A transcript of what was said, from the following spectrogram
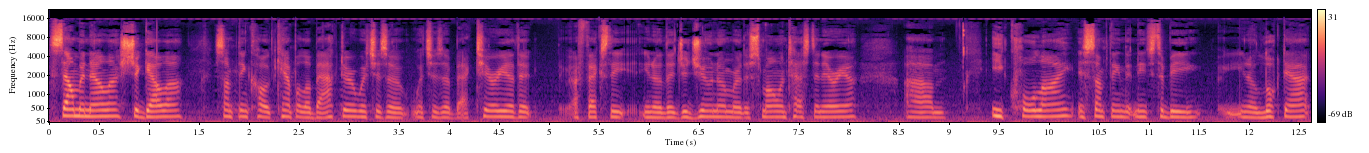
salmonella, shigella, something called campylobacter, which is a which is a bacteria that affects the you know the jejunum or the small intestine area. Um, e. coli is something that needs to be you know looked at.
